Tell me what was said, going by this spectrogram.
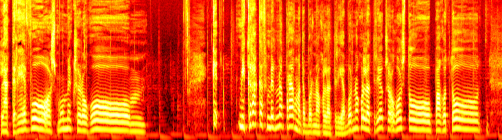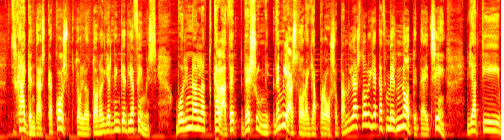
Λατρεύω ας πούμε ξέρω εγώ και μικρά καθημερινά πράγματα μπορεί να έχω λατρεία. Μπορεί να έχω λατρεία ξέρω εγώ στο παγωτό της Χάγκεντα. Κακώ το λέω τώρα, γιατί είναι και διαφήμιση. Μπορεί να. Λα... Καλά, δεν, δεν, σου, δεν μιλάς τώρα για πρόσωπα, μιλάς τώρα για καθημερινότητα, έτσι. Γιατί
